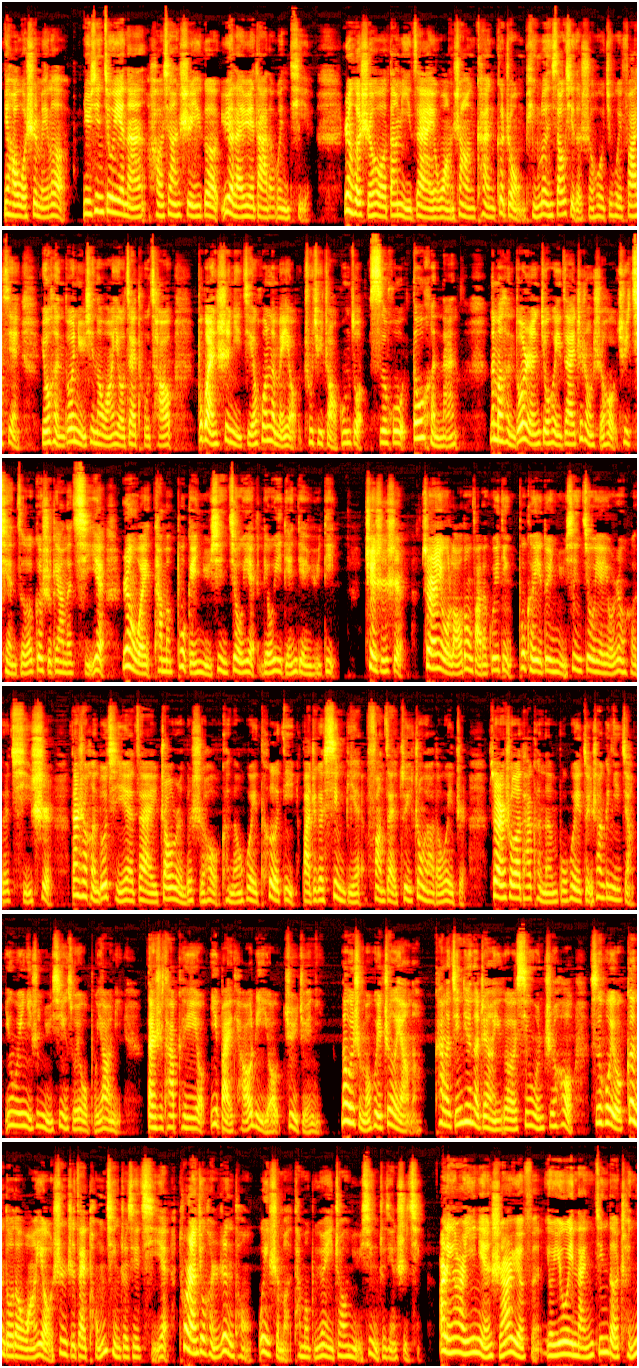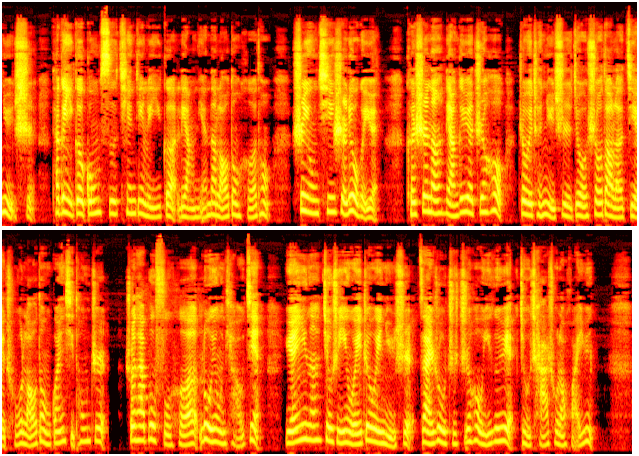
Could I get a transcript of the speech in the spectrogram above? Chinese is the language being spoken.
你好，我是梅乐。女性就业难好像是一个越来越大的问题。任何时候，当你在网上看各种评论消息的时候，就会发现有很多女性的网友在吐槽，不管是你结婚了没有，出去找工作似乎都很难。那么很多人就会在这种时候去谴责各式各样的企业，认为他们不给女性就业留一点点余地。确实是。虽然有劳动法的规定，不可以对女性就业有任何的歧视，但是很多企业在招人的时候，可能会特地把这个性别放在最重要的位置。虽然说他可能不会嘴上跟你讲，因为你是女性，所以我不要你，但是他可以有一百条理由拒绝你。那为什么会这样呢？看了今天的这样一个新闻之后，似乎有更多的网友甚至在同情这些企业，突然就很认同为什么他们不愿意招女性这件事情。二零二一年十二月份，有一位南京的陈女士，她跟一个公司签订了一个两年的劳动合同，试用期是六个月。可是呢，两个月之后，这位陈女士就收到了解除劳动关系通知，说她不符合录用条件。原因呢，就是因为这位女士在入职之后一个月就查出了怀孕。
